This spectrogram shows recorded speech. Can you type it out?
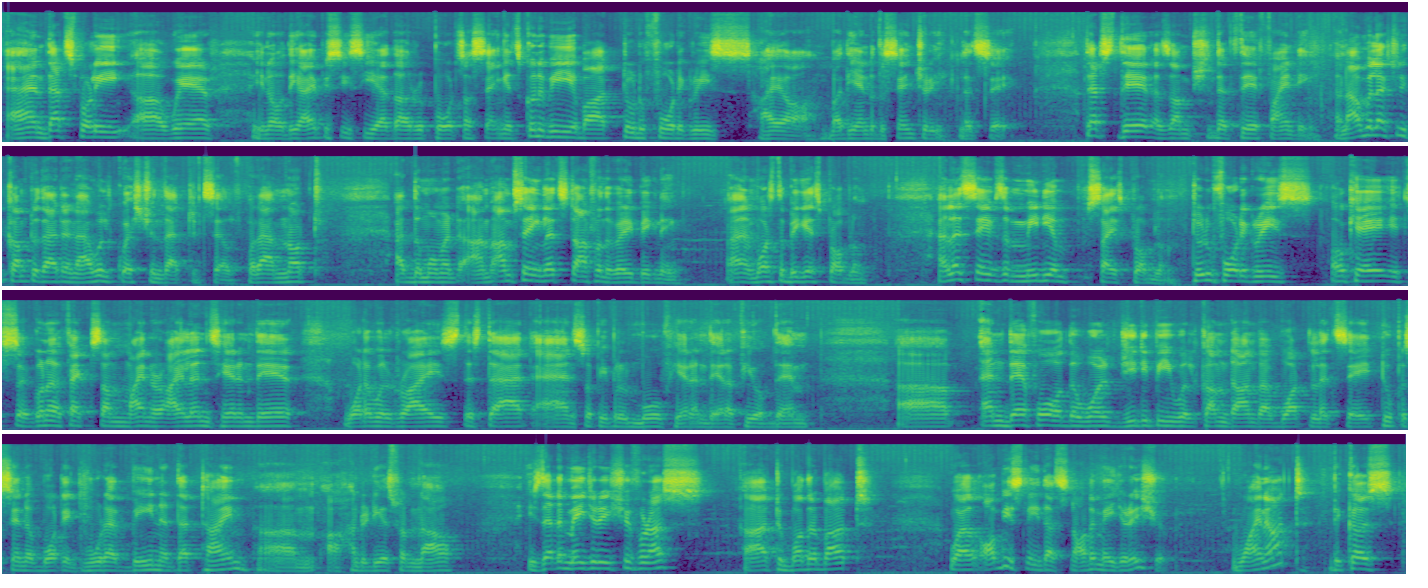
And that's probably uh, where you know the IPCC other reports are saying it's going to be about two to four degrees higher by the end of the century. Let's say that's their assumption, that's their finding. And I will actually come to that and I will question that itself. But I'm not at the moment, I'm, I'm saying let's start from the very beginning. And what's the biggest problem? And let's say it's a medium sized problem. Two to four degrees, okay, it's uh, going to affect some minor islands here and there. Water will rise, this, that, and so people move here and there, a few of them. Uh, and therefore, the world GDP will come down by what, let's say, 2% of what it would have been at that time, um, 100 years from now. Is that a major issue for us? Uh, to bother about? Well, obviously, that's not a major issue. Why not? Because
